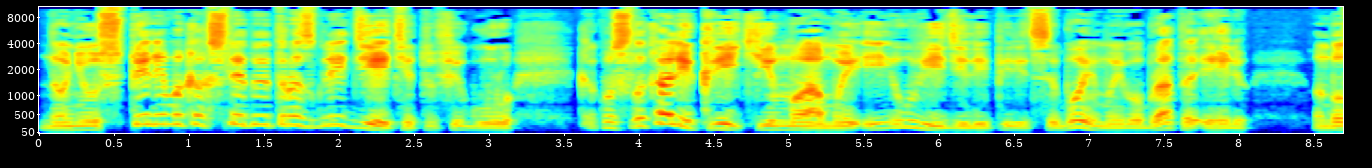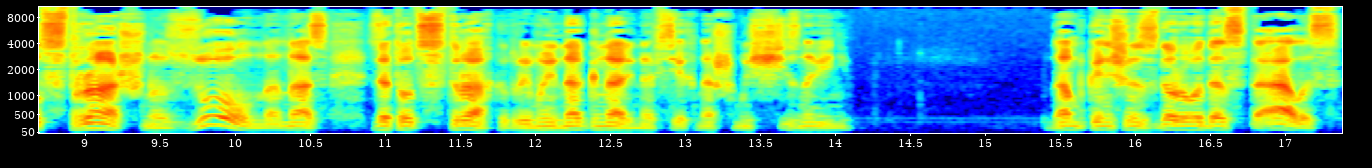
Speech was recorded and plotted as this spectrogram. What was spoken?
Но не успели мы как следует разглядеть эту фигуру, как услыхали крики мамы и увидели перед собой моего брата Элю. Он был страшно зол на нас за тот страх, который мы нагнали на всех нашем исчезновении. Нам, конечно, здорово досталось.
